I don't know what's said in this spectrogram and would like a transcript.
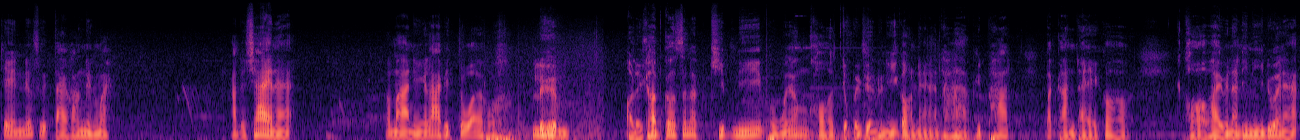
เจนรู้สึกตายครั้งหนึ่งปะอาจจะใช่นะประมาณนี้ล่าผิดตัวเพราะลืมเอาเลยครับก็สำหรับคลิปนี้ผมก็ต้องขอจบไปเพียงเท่านี้ก่อนนะ ถ้าหากผิดพลาดประการใดก็ขออภัยไว้ณที่นี้ด้วยนะ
